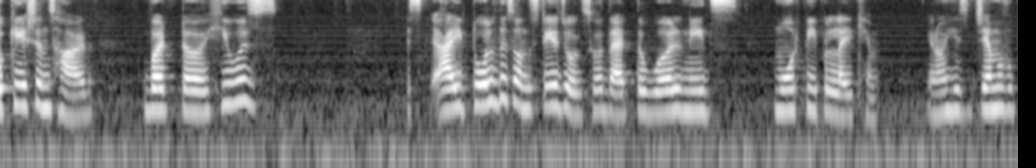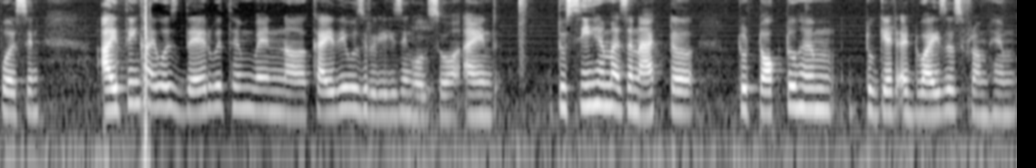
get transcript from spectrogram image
locations hard but uh, he was s- I told this on the stage also that the world needs more people like him. You know, he's gem of a person. I think I was there with him when uh, Kaithi was releasing also, and to see him as an actor, to talk to him, to get advices from him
